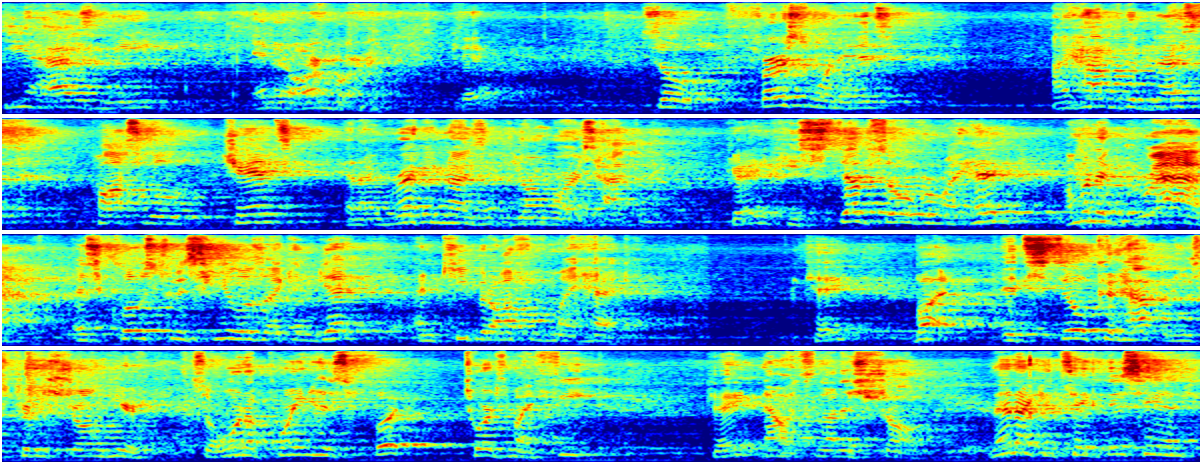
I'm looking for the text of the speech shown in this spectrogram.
he has me in an armbar, okay? So first one is, I have the best possible chance, and I recognize that the armbar is happening, okay? He steps over my head, I'm gonna grab as close to his heel as I can get and keep it off of my head, okay? But it still could happen. He's pretty strong here. So I want to point his foot towards my feet. Okay, now it's not as strong. Then I can take this hand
